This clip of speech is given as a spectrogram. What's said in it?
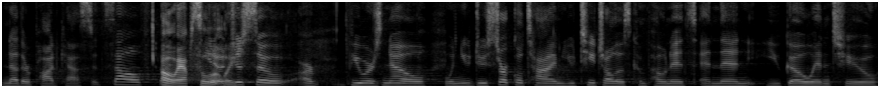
another podcast itself. Oh, you know, absolutely. just so our viewers know, when you do circle time, you teach all those components, and then you go into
